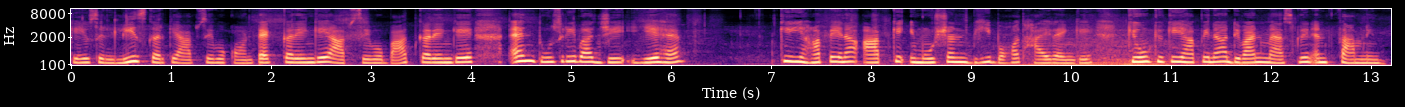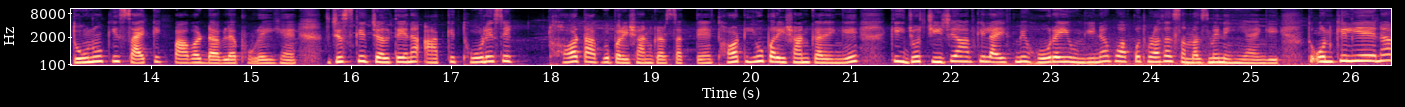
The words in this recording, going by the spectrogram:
के, उसे रिलीज़ करके आपसे वो कांटेक्ट करेंगे, आपसे वो बात करेंगे। एंड दूसरी बात ये है कि यहाँ पे ना आपके इमोशन भी बहुत हाई रहेंगे। क्यों? क्योंकि यहाँ पे ना डिवाइन मैस्कुलिन एंड फैमिलिन दोनों की साइकिक पावर डेवलप हो रही है जिसके चलते ना आपके थोड़े से थॉट आपको परेशान कर सकते हैं। थॉट यूँ परेशान करेंगे कि जो चीज़ें आपकी लाइफ में हो रही होंगी ना वो आपको थोड़ा सा समझ में नहीं आएँगी। तो उनके लिए ना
